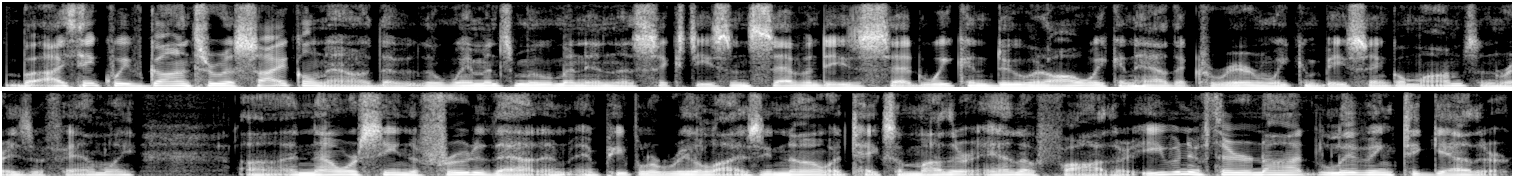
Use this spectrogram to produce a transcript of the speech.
But I think we've gone through a cycle now. The, the women's movement in the 60s and 70s said we can do it all. We can have the career and we can be single moms and raise a family. Uh, and now we're seeing the fruit of that, and, and people are realizing no, it takes a mother and a father, even if they're not living together.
